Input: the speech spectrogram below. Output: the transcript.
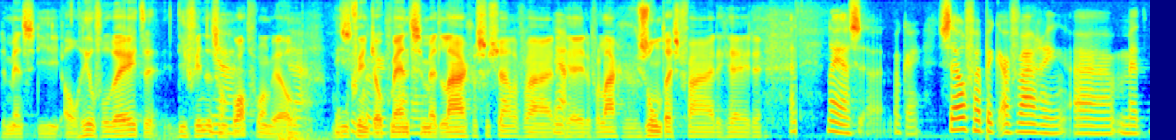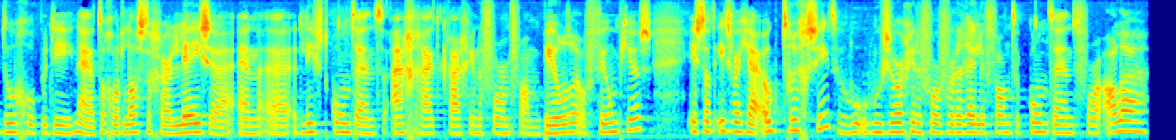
de mensen die al heel veel weten, die vinden zo'n Ja. platform wel. Ja, Hoe vind je ook mensen met lage sociale vaardigheden, voor lage gezondheidsvaardigheden? Nou ja, eh, oké. Zelf heb ik ervaring eh, met doelgroepen die nou ja, toch wat lastiger lezen en eh, het liefst content aangereikt krijgen in de vorm van beelden of filmpjes. Is dat iets wat jij ook terugziet? Hoe, hoe zorg je ervoor voor de relevante content voor alle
